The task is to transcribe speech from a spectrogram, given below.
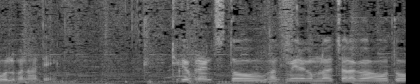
होल बना दें। ठीक है फ्रेंड्स तो मेरा गमला अच्छा लगा हो तो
